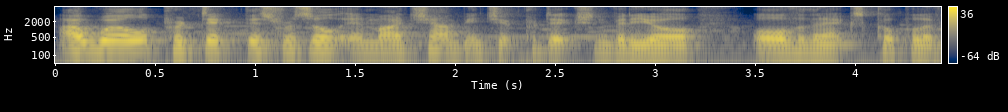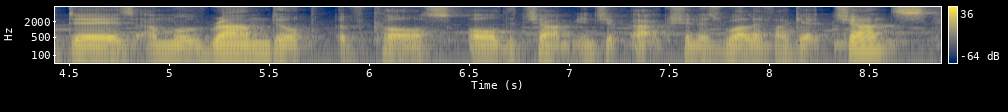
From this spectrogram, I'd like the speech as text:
I will predict this result in my championship prediction video over the next couple of days and we'll round up, of course, all the championship action as well if I get chance.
